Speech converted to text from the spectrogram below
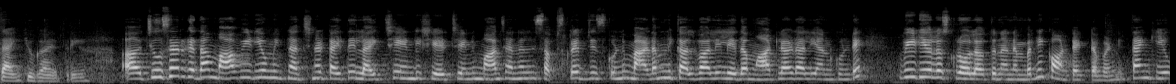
థ్యాంక్ యూ గాయత్రి. ఆ, చూశారు కదా మా వీడియో మీకు నచ్చినట్టయితే లైక్ చేయండి షేర్ చేయండి. మా ఛానల్ని సబ్స్క్రైబ్ చేసుకోండి. మేడంని కలవాలి లేదా మాట్లాడాలి అనుకుంటే వీడియోలో స్క్రోల్ అవుతున్న నెంబర్ని కాంటాక్ట్ అవ్వండి. థ్యాంక్ యూ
